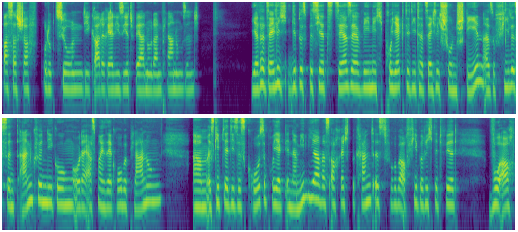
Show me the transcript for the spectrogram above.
Wasserstoffproduktionen, die gerade realisiert werden oder in Planung sind? Ja, tatsächlich gibt es bis jetzt sehr, sehr wenig Projekte, die tatsächlich schon stehen. Also vieles sind Ankündigungen oder erstmal sehr grobe Planungen. Ähm, es gibt ja dieses große Projekt in Namibia, was auch recht bekannt ist, worüber auch viel berichtet wird, wo auch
